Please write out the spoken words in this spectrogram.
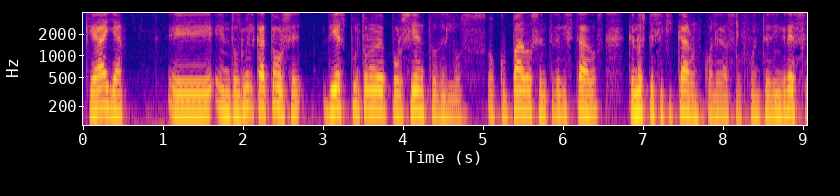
que haya eh, en 2014 10.9% de los ocupados entrevistados que no especificaron cuál era su fuente de ingreso.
